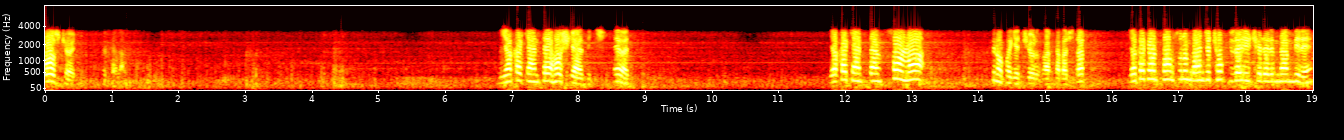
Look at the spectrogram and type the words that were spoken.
Bozköy mesela. Yaka kente hoş geldik. Evet. Yaka kentten sonra Sinop'a geçiyoruz arkadaşlar. Yaka kent Samsun'un bence çok güzel ilçelerinden biri.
